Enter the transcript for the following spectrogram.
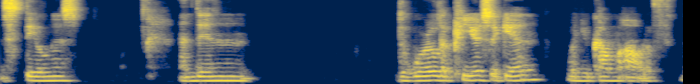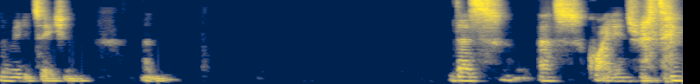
a stillness, and then the world appears again when you come out of the meditation, and that's that's quite interesting.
